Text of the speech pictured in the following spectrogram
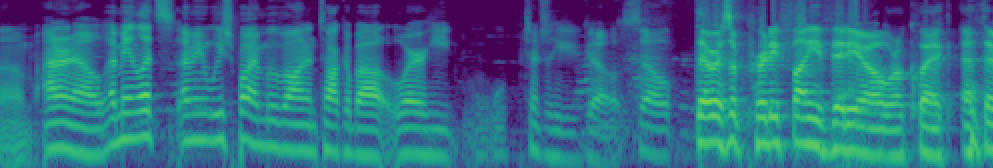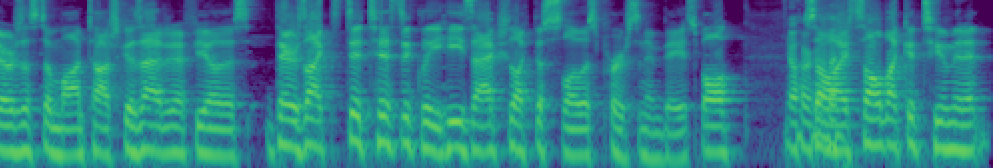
Um, I don't know. I mean, let's. I mean, we should probably move on and talk about where he potentially he could go. So there was a pretty funny video, real quick. If there was just a montage, because I didn't feel this. There's like statistically, he's actually like the slowest person in baseball. Oh, so really? I saw like a two minute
